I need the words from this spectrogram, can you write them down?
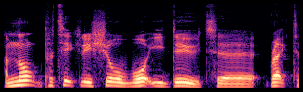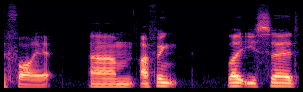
I'm not particularly sure what you do to rectify it. Um, I think, like you said,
